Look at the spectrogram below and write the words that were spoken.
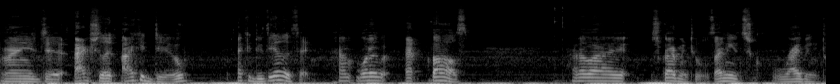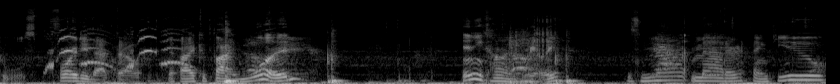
I need to actually I could do I could do the other thing. How what uh, balls? How do I scribing tools? I need scribing tools. Before I do that though, if I could find wood any kind, really. Does not matter. Thank you.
